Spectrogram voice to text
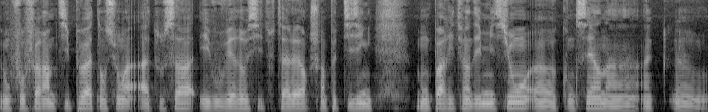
Donc, faut faire un petit peu attention à, tout ça. Et vous verrez aussi tout à l'heure, je fais un peu de teasing. Mon pari de fin d'émission euh, concerne un, un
